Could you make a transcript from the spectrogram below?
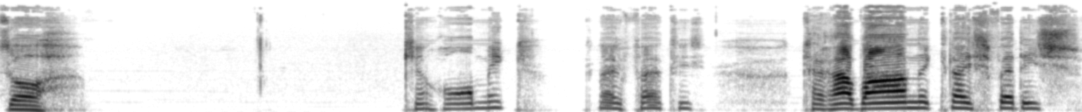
So. Keramik gleich fertig. Karawane gleich fertig.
